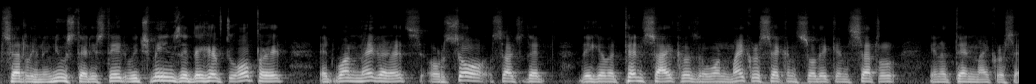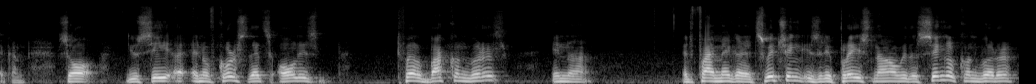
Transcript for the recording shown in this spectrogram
settle in a new steady state, which means that they have to operate at one megahertz or so, such that they have a 10 cycles or one microsecond so they can settle in a 10 microsecond. So you see, uh, and of course that's all these 12 buck converters in a, at 5 megahertz switching is replaced now with a single converter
